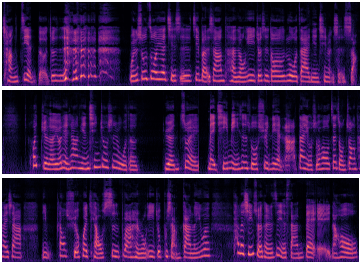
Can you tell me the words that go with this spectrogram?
常见的，就是 文书作业其实基本上很容易，就是都落在年轻人身上，会觉得有点像年轻就是我的原罪。美其名是说训练啦，但有时候这种状态下，你要学会调试，不然很容易就不想干了，因为。他的薪水可能是你的三倍，然后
